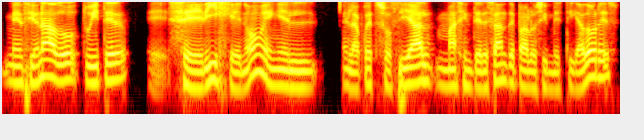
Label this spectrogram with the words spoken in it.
mencionado, Twitter se erige en, la red social más interesante para los investigadores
